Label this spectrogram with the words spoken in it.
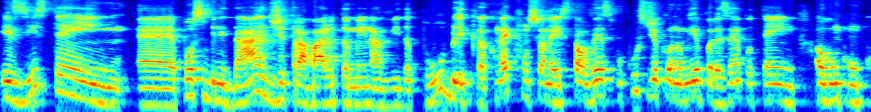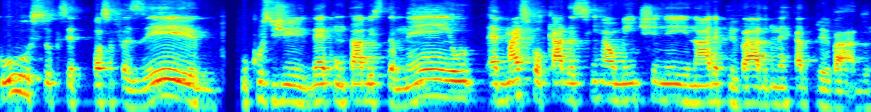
existem é, possibilidades de trabalho também na vida pública? Como é que funciona isso? Talvez o curso de economia, por exemplo, tem algum concurso que você possa fazer? O curso de né, contábeis também? Ou é mais focado assim realmente na área privada, no mercado privado?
